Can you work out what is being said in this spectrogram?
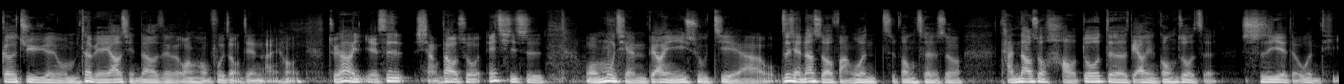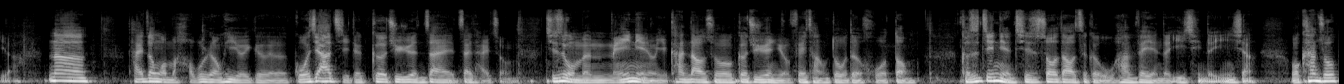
歌剧院，我们特别邀请到这个汪红副总监来哈，主要也是想到说，哎，其实我目前表演艺术界啊，之前那时候访问纸风车的时候，谈到说好多的表演工作者失业的问题啊。那台中我们好不容易有一个国家级的歌剧院在在台中，其实我们每一年也看到说歌剧院有非常多的活动，可是今年其实受到这个武汉肺炎的疫情的影响，我看说。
